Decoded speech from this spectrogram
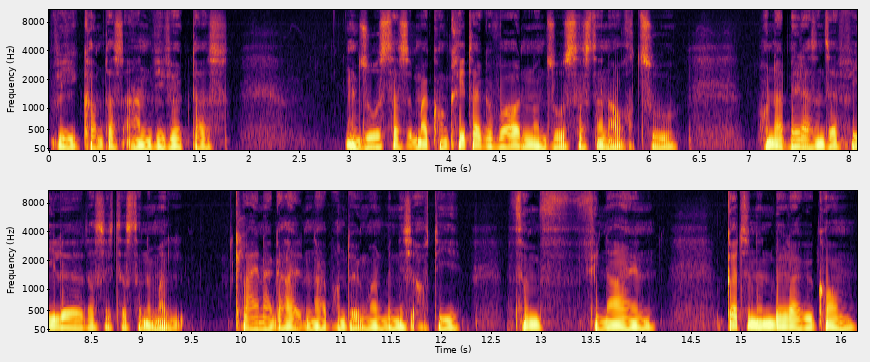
Wie kommt das an? Wie wirkt das? Und so ist das immer konkreter geworden und so ist das dann auch zu 100 Bilder sind sehr viele, dass ich das dann immer kleiner gehalten habe und irgendwann bin ich auf die fünf finalen Göttinnenbilder gekommen,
